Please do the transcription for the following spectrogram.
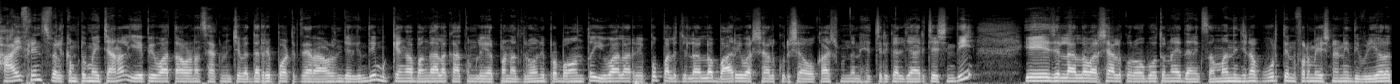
Hi friends welcome to my channel. AP వాతావరణ శాఖ నుంచి వెదర్ రిపోర్ట్ అయితే రావడం జరిగింది. ముఖ్యంగా బంగాళాఖాతంలో ఏర్పడిన ద్రోణి ప్రభావంతో ఇవాళ రేపు పలు జిల్లాల్లో భారీ వర్షాలు కురిసే అవకాశం ఉందని హెచ్చరికలు జారీ చేసింది. ఏ ఏ జిల్లాల్లో వర్షాలు కురవబోతున్నాయి దానికి సంబంధించిన పూర్తి ఇన్ఫర్మేషన్ అనేది వీడియోలో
